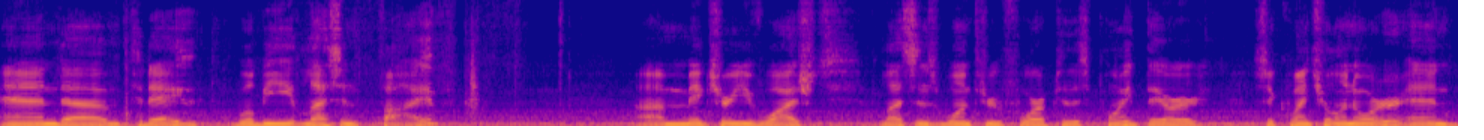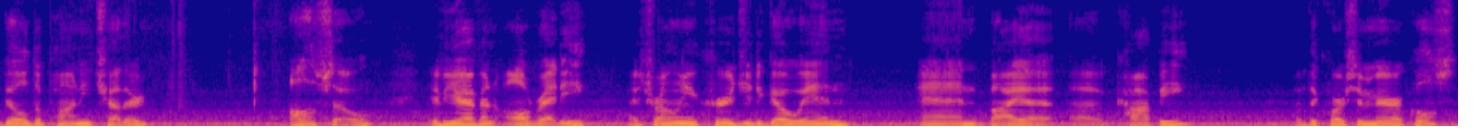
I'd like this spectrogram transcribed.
And uh, today will be lesson five. Um, make sure you've watched lessons one through four up to this point. They are sequential in order and build upon each other. Also, if you haven't already, I strongly encourage you to go in and buy a, a copy of the Course in Miracles.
